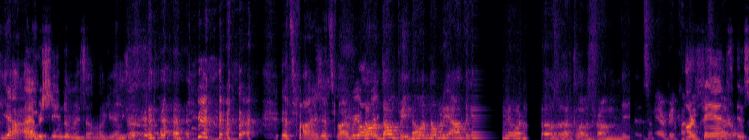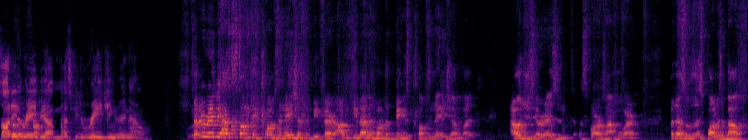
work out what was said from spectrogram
Yeah, I I'm mean, ashamed of myself. Okay, I'm sorry. it's fine. It's fine. We all no, don't be. No, nobody. I don't think anyone knows where that club is from. Some Arabic country. Our fans in Saudi where from. Arabia must be raging right now. Saudi Arabia has some big clubs in Asia. To be fair, Al Hilal is one of the biggest clubs in Asia, but Al Jazeera isn't, as far as I'm aware. But that's what this pod is about.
